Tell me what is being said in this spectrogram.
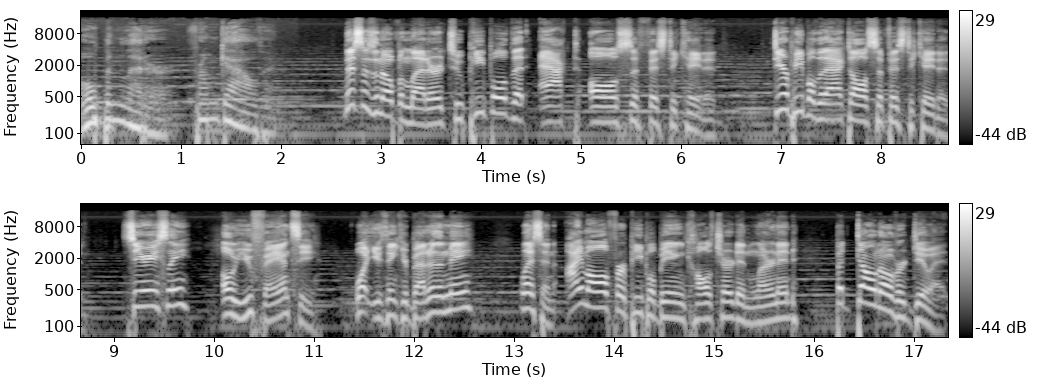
open letter from Galvin. This is an open letter to people that act all sophisticated. Dear people that act all sophisticated. Seriously? Oh, you fancy. What, you think you're better than me? Listen, I'm all for people being cultured and learned, but don't overdo it.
